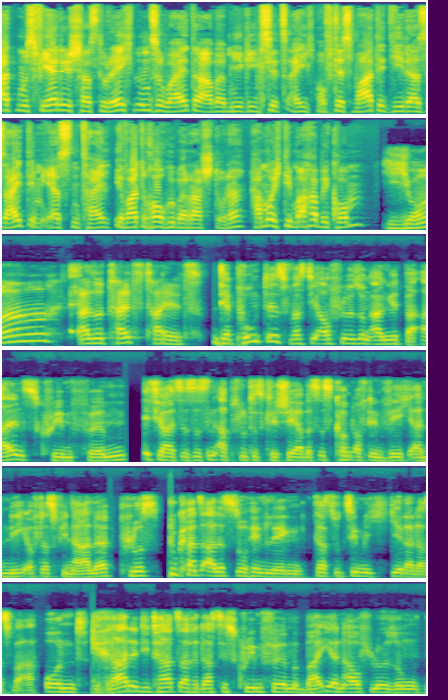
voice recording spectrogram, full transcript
atmosphärisch hast du recht und so weiter, aber mir ging es jetzt eigentlich auf das wartet jeder seit dem ersten Teil. Ihr wart doch auch überrascht, oder? Haben euch die Macher bekommen? Ja, also teils, teils. Der Punkt ist, was die Auflösung angeht, bei allen Scream-Filmen, ich weiß, es ist ein absolutes Klischee, aber es ist, kommt auf den Weg an, nie auf das Finale. Plus, du kannst alles so hinlegen, dass so ziemlich jeder das war. Und gerade die Tatsache, dass die Scream-Filme bei ihren Auflösungen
